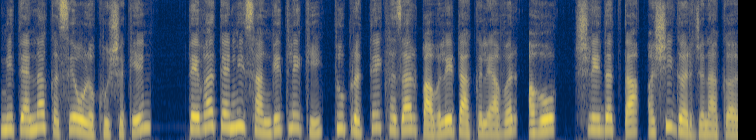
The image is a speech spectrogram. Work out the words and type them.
मी त्यांना कसे ओळखू शकेन? तेव्हा त्यांनी सांगितले की तू प्रत्येक हजार पावले टाकल्यावर अहो श्रीदत्ता अशी गर्जना कर.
